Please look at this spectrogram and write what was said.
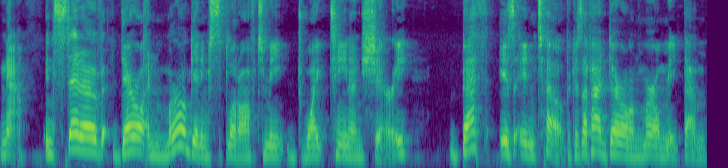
Now, instead of Daryl and Merle getting split off to meet Dwight, Tina, and Sherry, Beth is in tow because I've had Daryl and Merle meet them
